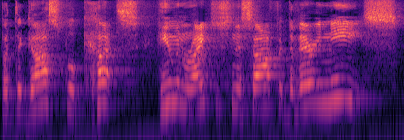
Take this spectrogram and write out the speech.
But the gospel cuts human righteousness off at the very knees.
